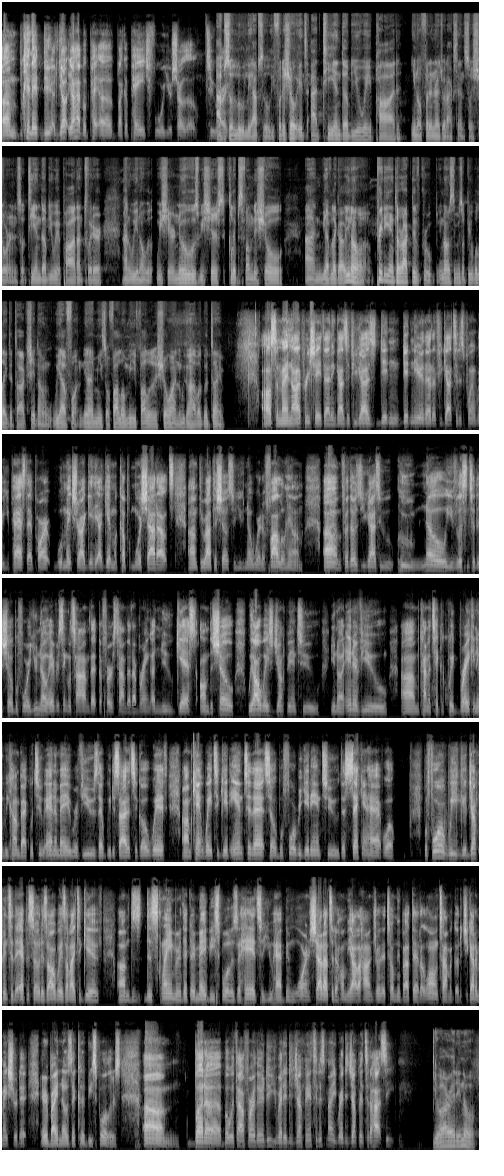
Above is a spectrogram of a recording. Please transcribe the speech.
Um, can they do y'all, y'all have a pay, uh like a page for your show though too? Right? Absolutely, absolutely. For the show, it's at TNWA Pod. You know, for the nerds with accents, so shortened. So TNWA Pod on Twitter, and we you know we share news, we share clips from the show, and we have like a you know pretty interactive group you know what I mean? so people like to talk shit and we have fun you know what i mean so follow me follow the show and we're gonna have a good time Awesome, man. No, I appreciate that. And guys, if you guys didn't didn't hear that, if you got to this point where you passed that part, we'll make sure I get I give him a couple more shout outs um, throughout the show so you know where to follow him. Um, for those of you guys who who know you've listened to the show before, you know every single time that the first time that I bring a new guest on the show, we always jump into you know an interview, um, kind of take a quick break, and then we come back with two anime reviews that we decided to go with. Um, can't wait to get into that. So before we get into the second half, well, before we jump into the episode, as always, I like to give um, disclaimer that there may be spoilers ahead, so you have been warned. Shout out to the homie Alejandro that told me about that a long time ago. That you got to make sure that everybody knows there could be spoilers. Um, but uh, but without further ado, you ready to jump into this, man? You ready to jump into the hot seat? You already know.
